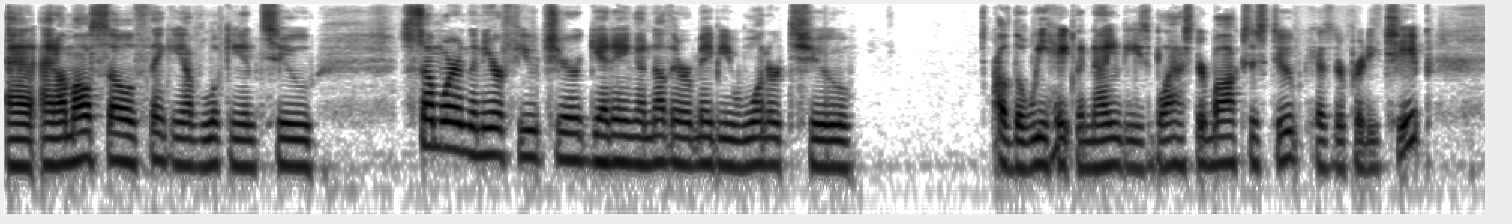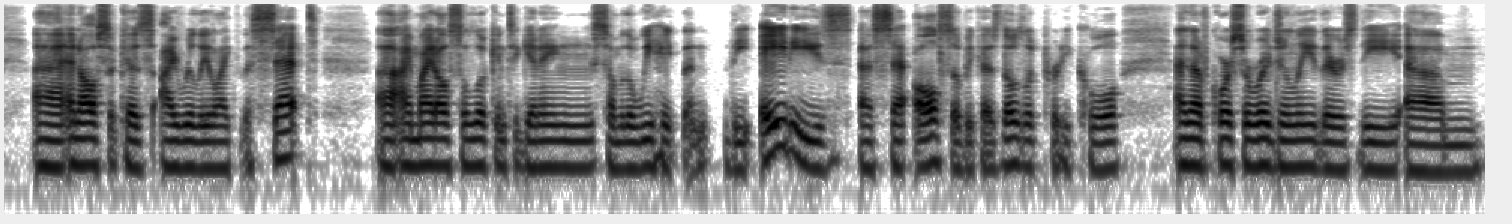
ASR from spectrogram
And, and I'm also thinking of looking into somewhere in the near future getting another maybe one or two of the We Hate the 90s blaster boxes too because they're pretty cheap uh, and also because I really like the set. Uh, I might also look into getting some of the We Hate the, the 80s uh, set also because those look pretty cool. And then, of course, originally there's the, um,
